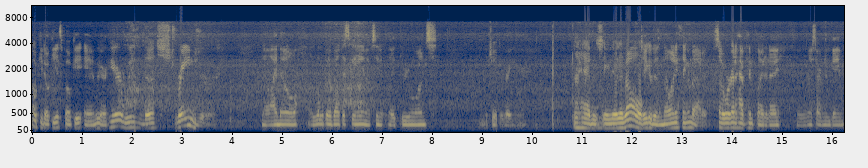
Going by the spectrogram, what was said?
Okie dokie, it's Pokey, and we are here with The Stranger. Now, I know a little bit about this game, I've seen it played through once. But Jacob right here. I haven't seen it at all. Jacob doesn't know anything about it. So we're going to have him play today. So we're going to start a new game.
